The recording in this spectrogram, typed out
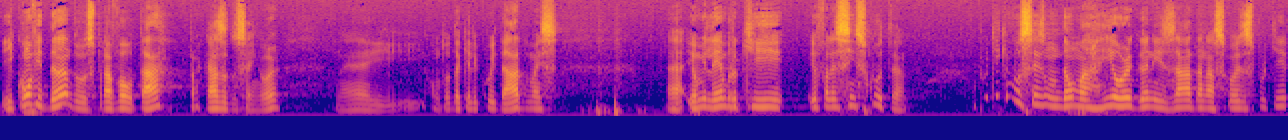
e convidando-os para voltar para a casa do Senhor, né, e, e, com todo aquele cuidado, mas uh, eu me lembro que eu falei assim, escuta, por que, que vocês não dão uma reorganizada nas coisas? Porque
